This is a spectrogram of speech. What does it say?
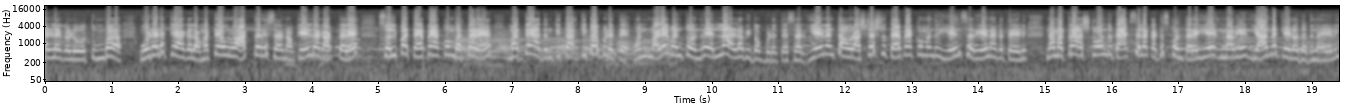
ಹಳ್ಳೆಗಳು, ತುಂಬ ಓಡಾಡೋಕ್ಕೆ ಆಗಲ್ಲ. ಮತ್ತೆ ಅವರು ಹಾಕ್ತಾರೆ ಸರ್ ನಾವು ಕೇಳಿದಾಗ ಹಾಕ್ತಾರೆ. ಸ್ವಲ್ಪ ತೇಪೆ ಹಾಕ್ಕೊಂಡು ಬರ್ತಾರೆ. ಮತ್ತೆ ಅದನ್ನು ಕಿತ್ತ ಕಿತ್ತೋಗ್ಬಿಡುತ್ತೆ. ಒಂದು ಮಳೆ ಬಂತು ಅಂದರೆ ಎಲ್ಲ ಹಳ್ಳ ಬಿದ್ದೋಗ್ಬಿಡುತ್ತೆ ಸರ್ ಏನಂತ ಅವ್ರು ಅಷ್ಟಷ್ಟು ತೇಪೆ ಹಾಕ್ಕೊಂಬಂದ್ರೆ ಏನು ಸರ್ ಏನಾಗುತ್ತೆ ಹೇಳಿ. ನಮ್ಮ ಹತ್ರ ಅಷ್ಟೊಂದು ಟ್ಯಾಕ್ಸ್ ಎಲ್ಲ ಕಟ್ಟಿಸ್ಕೊತಾರೆ. ಏನು ನಾವೇನು ಯಾರನ್ನ ಕೇಳೋದು ಅದನ್ನು ಹೇಳಿ?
